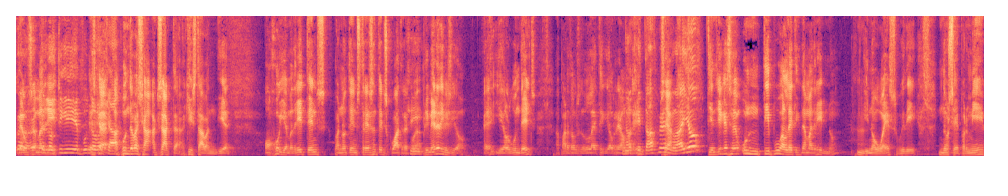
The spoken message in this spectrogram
que- veus que a no Madrid... estigui a punt de és que baixar. A punt de baixar, exacte, aquí estaven dient. Ojo, i a Madrid tens, quan no tens 3, en tens 4, Sí. sí. primera divisió, eh? i algun d'ells, a part dels Atlètic i el Real No, Madrid... Getafe, Rayo... Tindria que ser un tipus atlètic de Madrid, no? Mm. I no ho és, vull dir, no sé, per mi,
